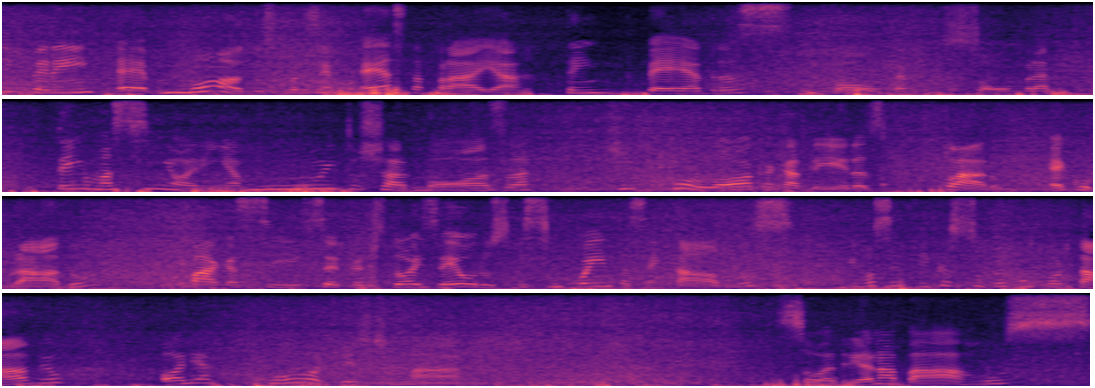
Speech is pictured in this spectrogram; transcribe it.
diferentes é, modos. Por exemplo, esta praia tem pedras em volta com sombra, tem uma senhorinha muito charmosa que coloca cadeiras, claro, é cobrado, paga-se cerca de 2 euros 50 centavos e você fica super confortável. Olha a cor deste mar. Sou Adriana Barros,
